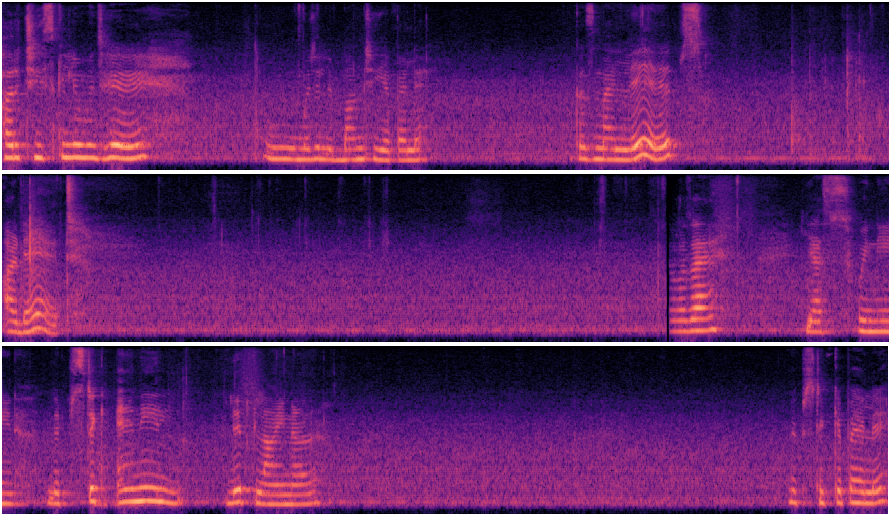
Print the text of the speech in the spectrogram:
हर चीज़ के लिए मुझे मुझे लिप बाम चाहिए पहले. Because my lips are dead was I? Yes, we need lipstick, any lip liner. Lipstick के पहले.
